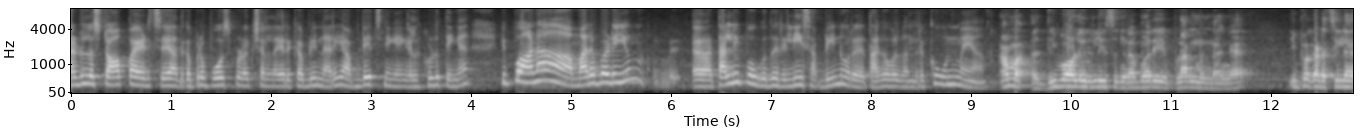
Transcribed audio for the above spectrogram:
நடுவில் ஸ்டாப் ஆயிடுச்சு. அதுக்கப்புறம் போஸ்ட் ப்ரொடக்ஷன்ல இருக்கு அப்படின்னு நிறைய அப்டேட்ஸ் நீங்க எங்களுக்கு கொடுத்தீங்க. இப்போ ஆனா மறுபடியும் தள்ளி போகுது ரிலீஸ் அப்படின்னு ஒரு தகவல் வந்திருக்கு. உண்மையா? ஆமாம் தீபாவளி ரிலீஸுங்கிற மாதிரி பிளான் பண்ணாங்க. இப்போ கடைசியில்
